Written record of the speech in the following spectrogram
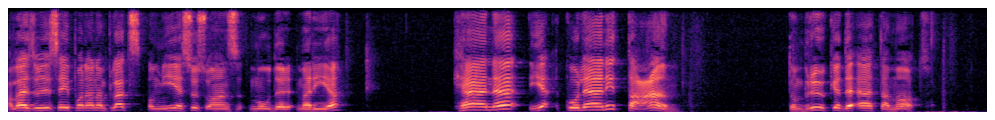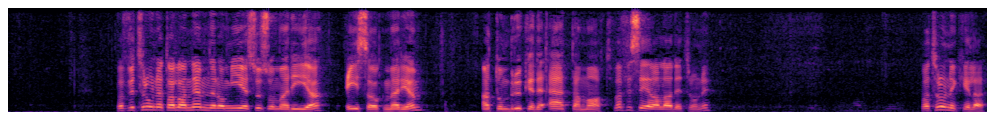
Allah Azza säger på en annan plats om Jesus och hans moder Maria. Kana ya'kulani ta'am. De brukade äta mat. Varför tror ni att Allah nämner om Jesus och Maria, Isa och Maryam? Att de brukade äta mat. Varför säger Allah det tror ni? Vad tror ni killar?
